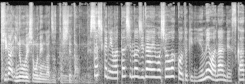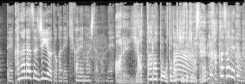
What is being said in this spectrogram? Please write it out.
気が井上少年がずっとしてたんですよ。確かに私の時代も小学校の時に夢は何ですかって必ず授業とかで聞かれましたもんね。あれやたらと大人聞いてきません？うん。書かされたもん。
